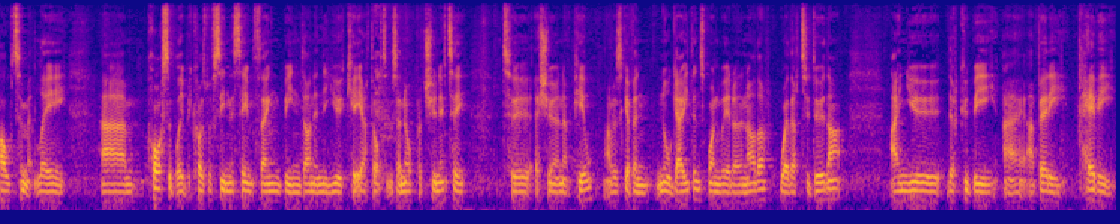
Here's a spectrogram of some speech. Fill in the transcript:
ultimately, um, possibly because we've seen the same thing being done in the UK, I thought it was an opportunity to issue an appeal. I was given no guidance one way or another whether to do that. I knew there could be a, a very heavy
